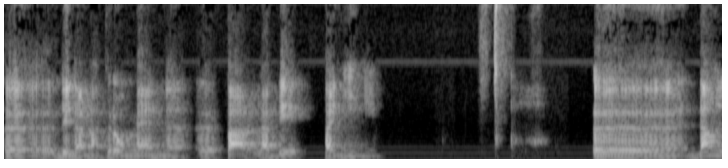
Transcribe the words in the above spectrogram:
de l'Anacréon même par l'abbé Pagnini. Dans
